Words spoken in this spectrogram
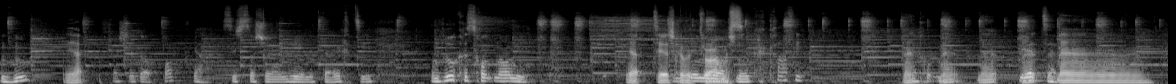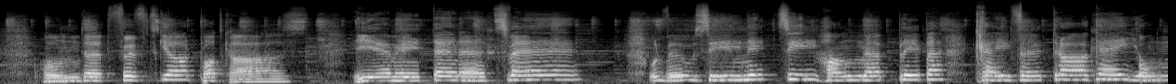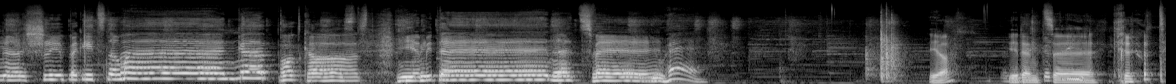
Mhm. Ja. Hast du da Bock? Ja, es ist so schön hier mit euch zu sein. Und Lukas kommt noch nicht. Ja, zuerst kommen die Drums. Kaffee. Ne, ne, ne, Jetzt. ne. 150 Jahre Podcast, hier mit diesen zwei. Und weil sie nicht sind hängen geblieben, kein Vertrag haben unterschrieben, gibt's noch einen Podcast, hier mit diesen zwei. Ja, ihr habt es äh, gehört.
